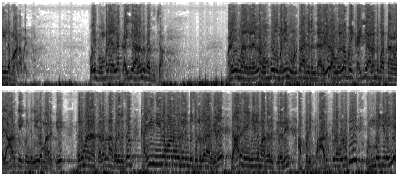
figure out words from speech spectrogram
நீளமானவள். போய் பொம்பளை எல்லாம் கையை அளந்து பார்த்துச்சான் மனைவிமார்கள் எல்லாம் ஒன்பது மனைவி ஒன்றாக இருந்தார்கள். அவங்க எல்லாம் போய் கையை அளந்து பார்த்தாங்களா? யார் கை கொஞ்சம் நீளமா இருக்கு? பெருமானார் ஸல்லல்லாஹு அலைஹி வஸல்லம் கை நீளமானவர்கள் என்று சொல்கிறார்களே யார் கை நீளமாக இருக்கிறது? அப்படி பார்க்கிற பொழுது உண்மையிலேயே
